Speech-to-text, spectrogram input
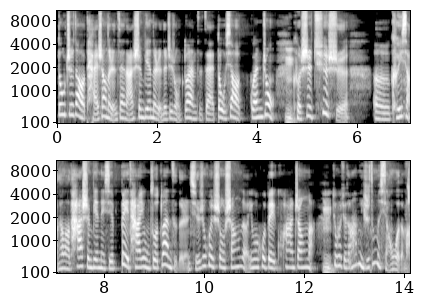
都知道台上的人在拿身边的人的这种段子在逗笑观众，嗯，可是确实，呃，可以想象到他身边那些被他用作段子的人，其实是会受伤的，因为会被夸张嘛，嗯就会觉得啊，你是这么想我的嘛？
